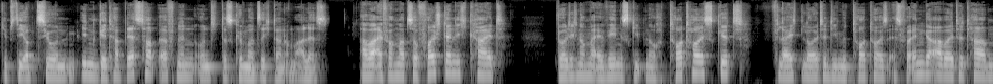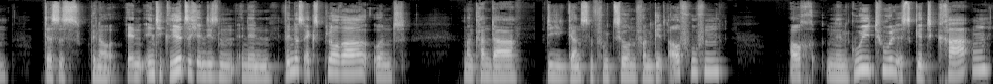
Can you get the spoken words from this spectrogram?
gibt es die Option in GitHub Desktop öffnen und das kümmert sich dann um alles. Aber einfach mal zur Vollständigkeit wollte ich nochmal erwähnen, es gibt noch Tortoise Git. Vielleicht Leute, die mit Tortoise SVN gearbeitet haben. Das ist genau in, integriert sich in diesen in den Windows Explorer und man kann da die ganzen Funktionen von Git aufrufen. Auch ein GUI-Tool ist Git Kraken.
